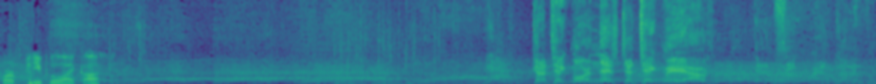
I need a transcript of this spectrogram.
For people like us. Take more than this to take me out! Dempsey, I'm coming for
